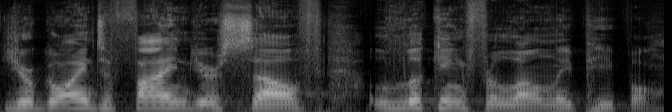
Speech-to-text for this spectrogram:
you're going to find yourself looking for lonely people.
